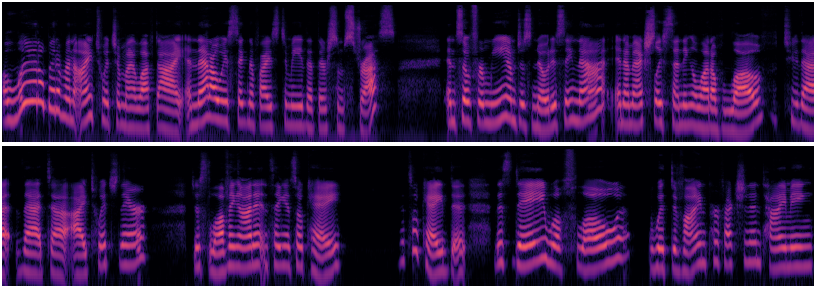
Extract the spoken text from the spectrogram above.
a little bit of an eye twitch in my left eye. And that always signifies to me that there's some stress. And so for me, I'm just noticing that. And I'm actually sending a lot of love to that, that uh, eye twitch there, just loving on it and saying it's okay. It's okay. This day will flow with divine perfection and timing.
